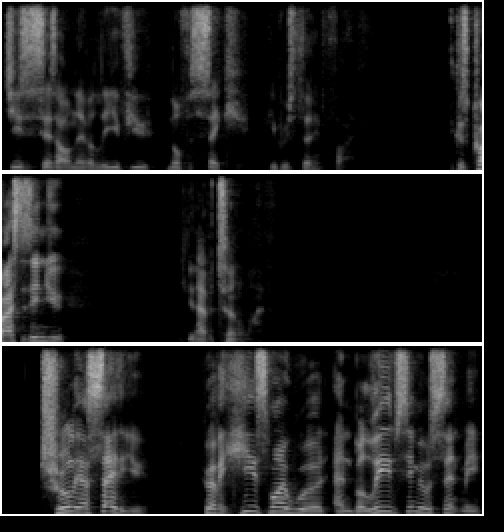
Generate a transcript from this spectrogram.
Jesus says, I'll never leave you nor forsake you. Hebrews 13 5. Because Christ is in you, you can have eternal life. Truly I say to you, whoever hears my word and believes him who has sent me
